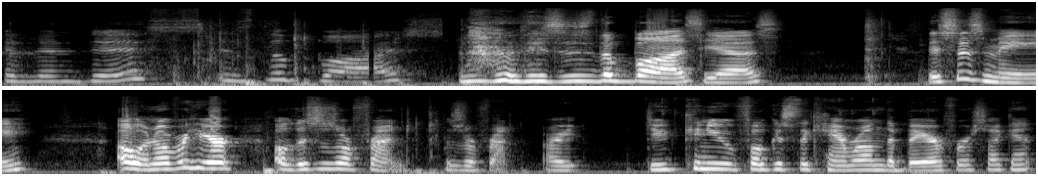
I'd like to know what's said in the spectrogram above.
And then this is the bus. this is the bus, yes. This is me. Oh, and over here. Oh, this is our friend. This is our friend. Alright. Dude, can you focus the camera on the bear for a second?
